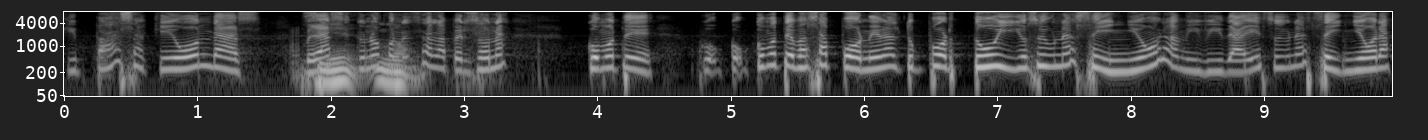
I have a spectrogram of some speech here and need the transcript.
¿qué pasa? ¿Qué ondas? ¿Verdad? Sí, si tú no, no. conoces a la persona, ¿cómo te, ¿cómo te vas a poner al tú por tú? Y yo soy una señora, mi vida, ¿eh? soy una señora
